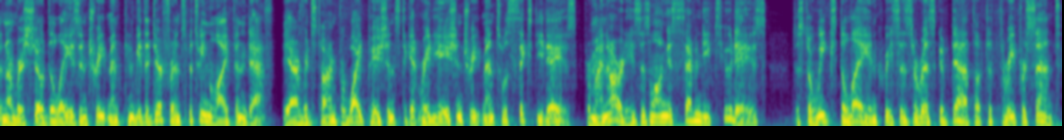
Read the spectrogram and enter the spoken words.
The numbers show delays in treatment can be the difference between life and death. The average time for white patients to get radiation treatments was 60 days. For minorities, as long as 72 days. Just a week's delay increases the risk of death up to 3%.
